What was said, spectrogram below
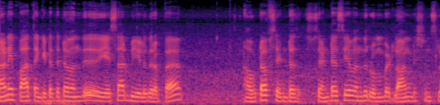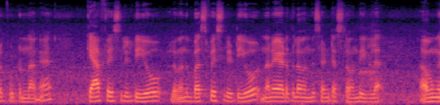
நானே பார்த்தேன். கிட்டத்தட்ட வந்து எஸ்ஆர்பி எழுதுகிறப்ப அவுட் ஆஃப் சென்டர்ஸ் சென்டர்ஸே வந்து ரொம்ப லாங் டிஸ்டன்ஸில் போட்டிருந்தாங்க. கேப் ஃபெசிலிட்டியோ இல்லை வந்து பஸ் ஃபெசிலிட்டியோ நிறைய இடத்துல வந்து சென்டர்ஸில் வந்து இல்லை. அவங்க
